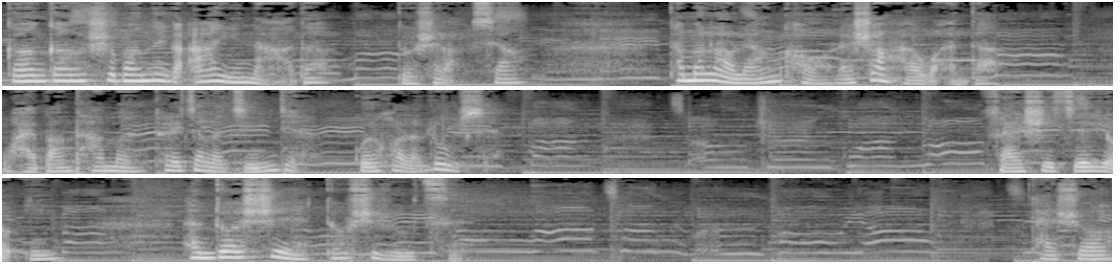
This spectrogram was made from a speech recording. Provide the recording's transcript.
刚刚是帮那个阿姨拿的，都是老乡，他们老两口来上海玩的，我还帮他们推荐了景点，规划了路线。凡事皆有因，很多事都是如此。他说，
